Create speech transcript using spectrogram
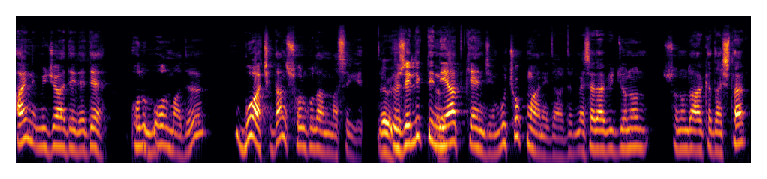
aynı mücadelede olup olmadığı bu açıdan sorgulanması gerekiyor. Evet. Özellikle Nihat Genc'in bu çok manidardır. Mesela videonun sonunda arkadaşlar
